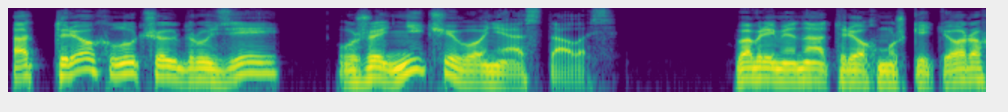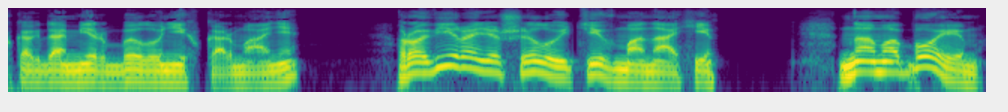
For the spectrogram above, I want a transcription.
От трех лучших друзей уже ничего не осталось. Во времена трех мушкетеров, когда мир был у них в кармане, Ровира решил уйти в монахи. Нам обоим,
